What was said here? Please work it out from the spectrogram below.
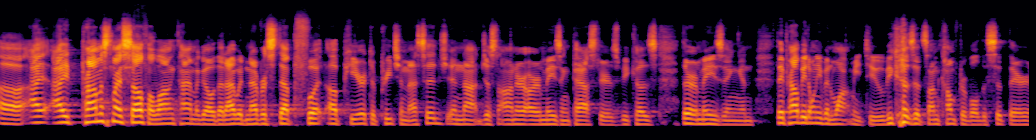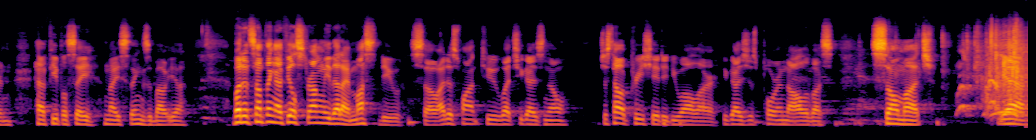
Uh, I, I promised myself a long time ago that I would never step foot up here to preach a message and not just honor our amazing pastors because they're amazing. And they probably don't even want me to because it's uncomfortable to sit there and have people say nice things about you. But it's something I feel strongly that I must do. So I just want to let you guys know just how appreciated you all are. You guys just pour into all of us so much. Yeah.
